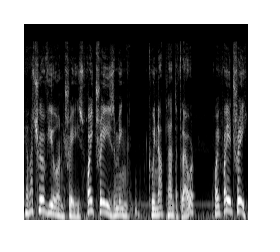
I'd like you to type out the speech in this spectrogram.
Yeah. What's your view on trees? Why trees? I mean, can we not plant a flower? Why why a tree?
